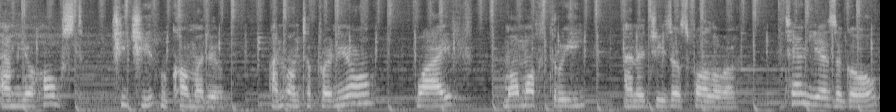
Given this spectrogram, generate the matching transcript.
I'm your host, Chichi Ukomadu, an entrepreneur, wife, mom of three, and a Jesus follower. 10 years ago,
